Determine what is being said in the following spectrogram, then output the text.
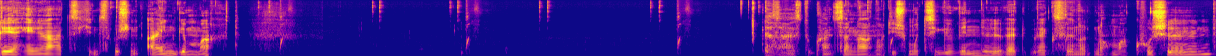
Der Herr hat sich inzwischen eingemacht. Das heißt, du kannst danach noch die schmutzige Windel we wechseln und nochmal kuscheln.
